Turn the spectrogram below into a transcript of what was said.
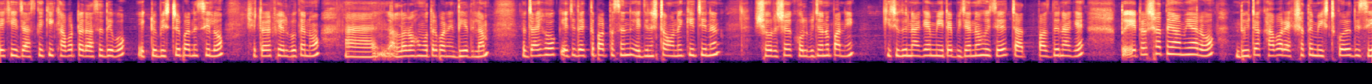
দেখি যে আজকে কী খাবারটা গাছে দেবো। একটু বৃষ্টির পানি ছিল সেটা ফেলব কেন? আল্লাহ রহমতের পানি দিয়ে দিলাম। তো যাই হোক এই যে দেখতে পারতেছেন এই জিনিসটা অনেকেই চিনেন। সরিষায় খোল ভিজানো পানি। কিছুদিন আগে আমি এটা ভিজানো হয়েছে, চার, পাঁচ দিন আগে। তো এটার সাথে আমি আরও দুইটা খাবার একসাথে মিক্সড করে দিছি।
